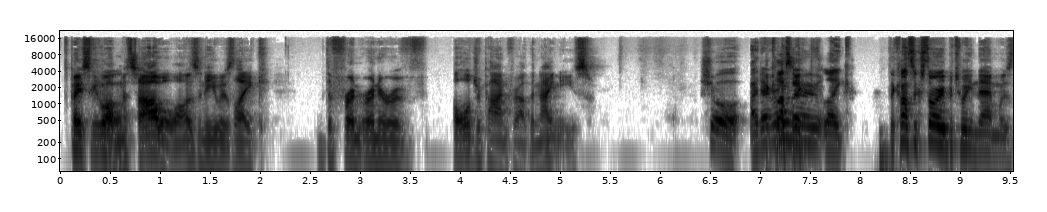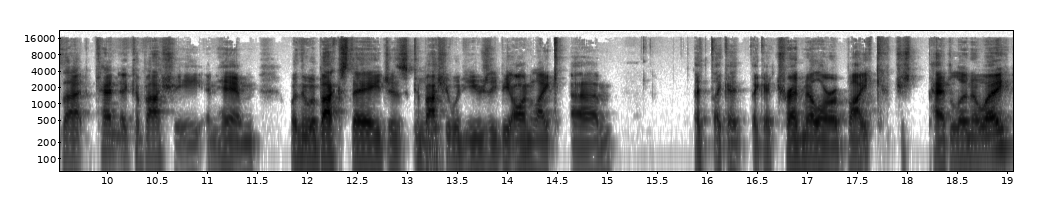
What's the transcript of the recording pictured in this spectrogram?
It's basically what. Misawa was, and he was like the front runner of all Japan throughout the nineties. sure i don't really know like The classic story between them was that Kenta Kobashi and him, when they were backstage, is Mm. Kobashi would usually be on like um a, like a like a treadmill or a bike, just pedaling away,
